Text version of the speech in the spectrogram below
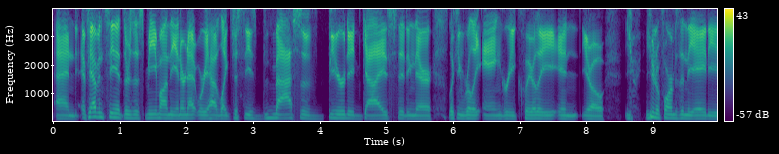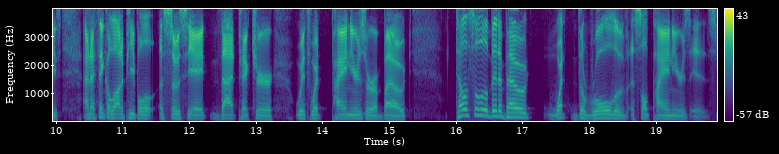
And if you haven't seen it, there's this meme on the internet where you have like just these massive bearded guys sitting there looking really angry, clearly in you know uniforms in the 80s. And I think a lot of people associate that picture with what pioneers are about. Tell us a little bit about what the role of assault pioneers is.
